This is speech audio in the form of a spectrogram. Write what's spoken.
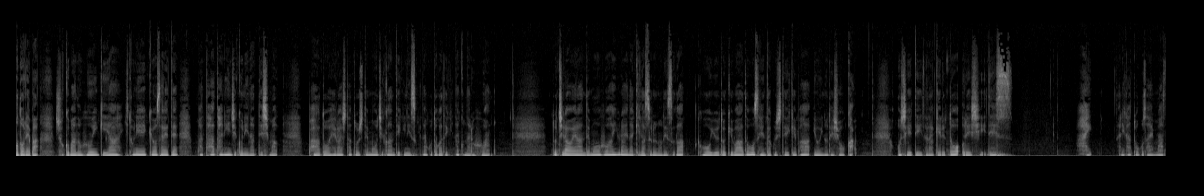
戻れば職場の雰囲気や人に影響されてまた他人軸になってしまう。パートを減らしたとしても時間的に好きなことができなくなる不安。どちらを選んでも不安由来な気がするのですがこういう時はどう選択していけばよいのでしょうか。教えていただけると嬉しいです。はい。ありがとうございます。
